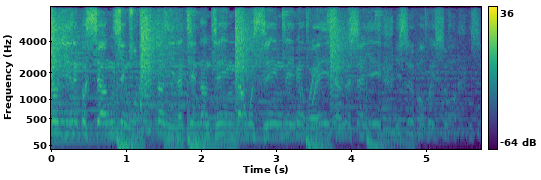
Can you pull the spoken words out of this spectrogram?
有你能够相信我。当你在天堂听到我心里面回响的声音，你是否会说？你是？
